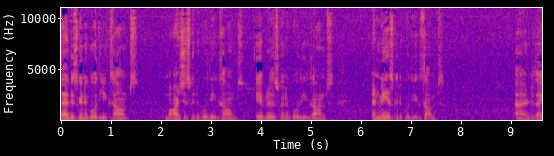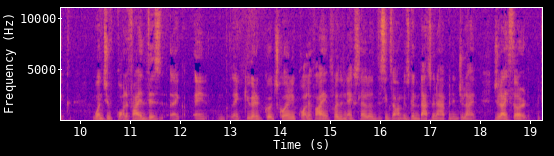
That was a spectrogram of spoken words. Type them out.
Feb is going to go the exams. March is going to go the exams. April is going to go the exams and May is going to go the exams. And like once you've qualified this, like and like you get a good score and you qualify for the next level of this exam, it's going that's going to happen in July, July third, which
